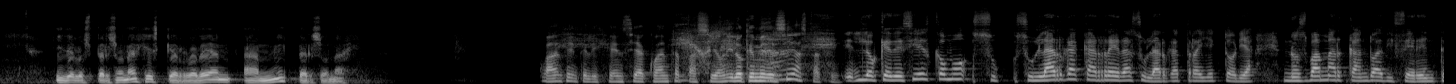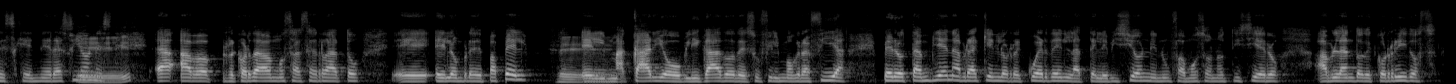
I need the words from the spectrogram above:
y de los personajes que rodean a mi personaje. Cuánta inteligencia, cuánta pasión. Y lo que me decías, Tati. Lo que decía es cómo su, su larga carrera, su larga trayectoria nos va marcando a diferentes generaciones. Sí. Recordábamos hace rato eh, El hombre de papel, Sí. el Macario obligado de su filmografía, pero también habrá quien lo recuerde en la televisión, en un famoso noticiero, hablando de corridos.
